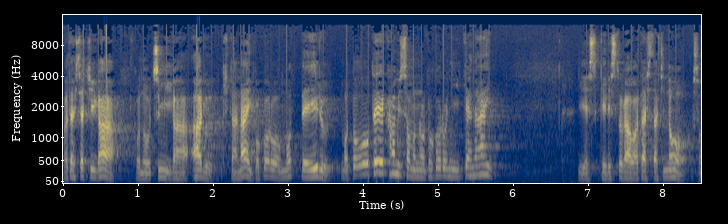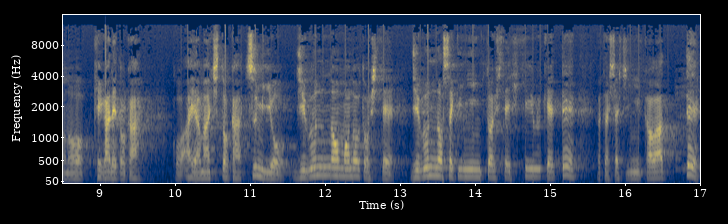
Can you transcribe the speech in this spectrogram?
私たちがこの罪がある汚い心を持っているもう到底神様のところに行けないイエス・キリストが私たちのその汚れとかこう過ちとか罪を自分のものとして自分の責任として引き受けて私たちに代わって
